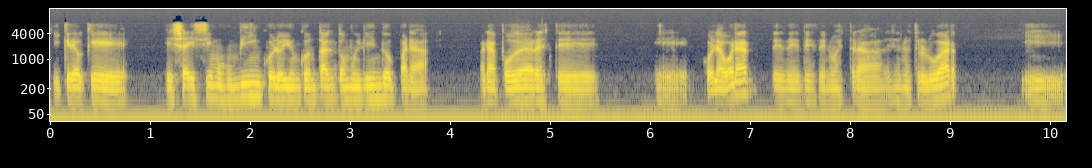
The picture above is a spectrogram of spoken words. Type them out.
y creo que que ya hicimos un vínculo y un contacto muy lindo para, para poder este, eh, colaborar desde, desde, nuestra, desde nuestro lugar y,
